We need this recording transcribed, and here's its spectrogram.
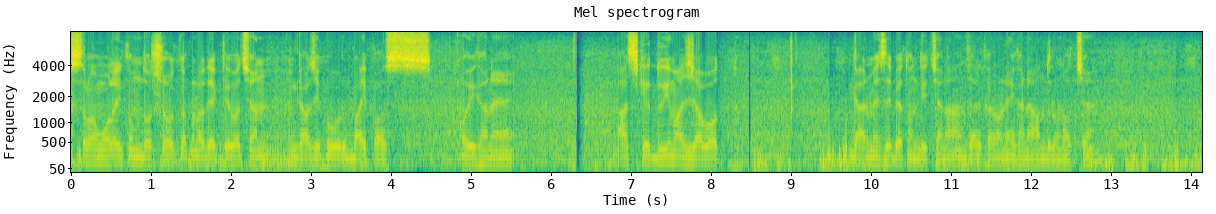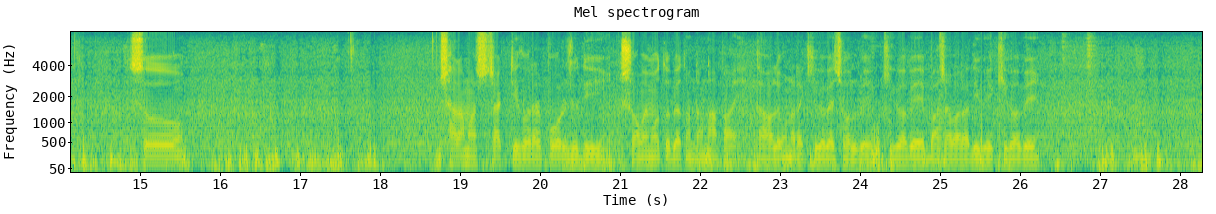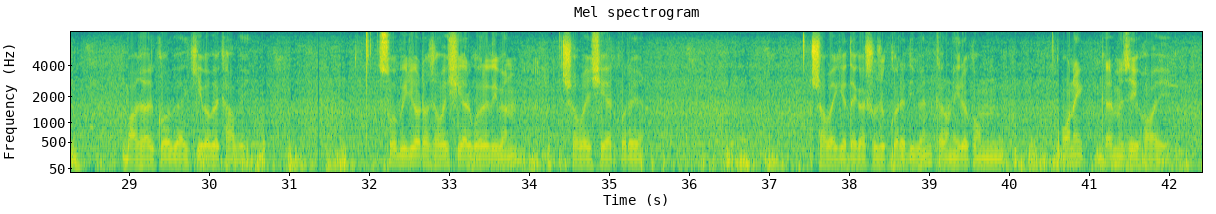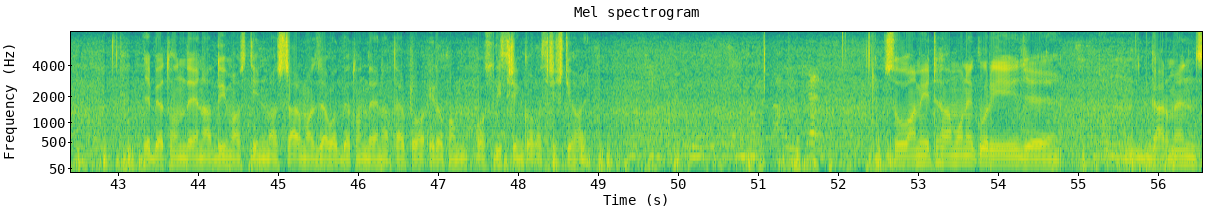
আসসালামু আলাইকুম দর্শক, আপনারা দেখতে পাচ্ছেন গাজীপুর বাইপাস। ওইখানে আজকে দুই মাস যাবৎ গার্মেন্টসে বেতন দিচ্ছে না, যার কারণে এখানে আন্দোলন হচ্ছে। সো সারা মাস চাকরি করার পর যদি সময় মতো বেতনটা না পায়, তাহলে ওনারা কীভাবে চলবে, কীভাবে বাসা ভাড়া দিবে, কীভাবে বাজার করবে আর কীভাবে খাবে। সো ভিডিওটা সবাই শেয়ার করে দিবেন। সবাই শেয়ার করে সবাইকে দেখার সুযোগ করে দিবেন। কারণ এরকম অনেক গার্মেন্টসই হয় যে বেতন দেয় না, দুই মাস, তিন মাস, চার মাস যাবৎ বেতন দেয় না, তারপর এরকম বিশৃঙ্খলা সৃষ্টি হয়। সো আমি এটা মনে করি যে গার্মেন্টস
